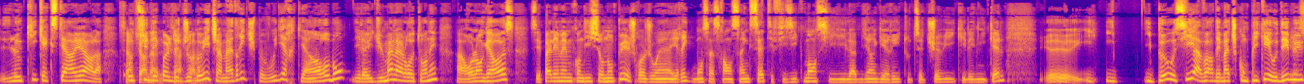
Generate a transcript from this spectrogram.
Le kick extérieur là, au-dessus d'épaule de Djokovic à Madrid, je peux vous dire qu'il y a un rebond. Il a eu du mal à le retourner. À Roland Garros, c'est pas les mêmes conditions non plus. Et je rejoins Eric. Bon, ça sera en 5-7 et physiquement, s'il a bien guéri toute cette cheville, qu'il est nickel, euh, il, peut aussi avoir des matchs compliqués au début.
